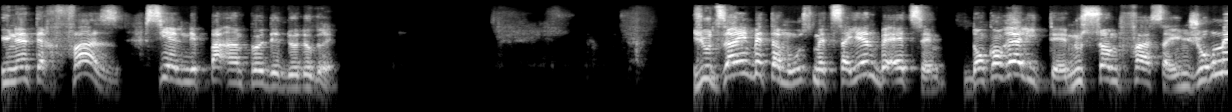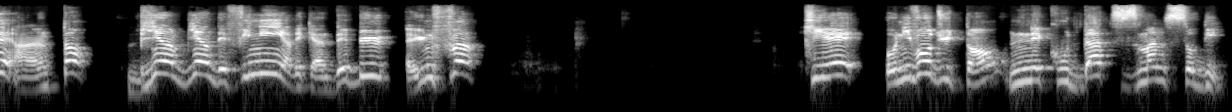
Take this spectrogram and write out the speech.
une interphase si elle n'est pas un peu des deux degrés. Donc en réalité, nous sommes face à une journée, à un temps bien, bien défini, avec un début et une fin, qui est au niveau du temps, Nekudat Zman Sodi.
